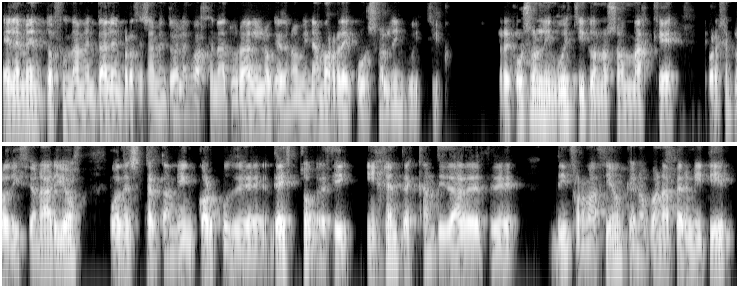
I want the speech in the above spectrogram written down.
elementos fundamentales en procesamiento del lenguaje natural, lo que denominamos recursos lingüísticos. Recursos lingüísticos no son más que, por ejemplo, diccionarios, pueden ser también corpus de texto, es decir, ingentes cantidades de, de información que nos van a permitir,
